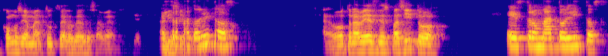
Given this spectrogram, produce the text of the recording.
¿cómo se llaman? Tú te lo debes de saber. Estromatolitos. Otra vez, despacito. Estromatolitos.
